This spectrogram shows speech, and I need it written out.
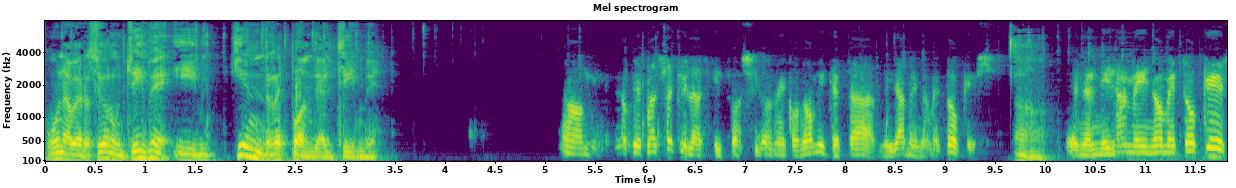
una versión, un chisme, y quién responde al chisme? No, lo que pasa es que la situación económica está mirame y no me toques. En el mirame y no me toques,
